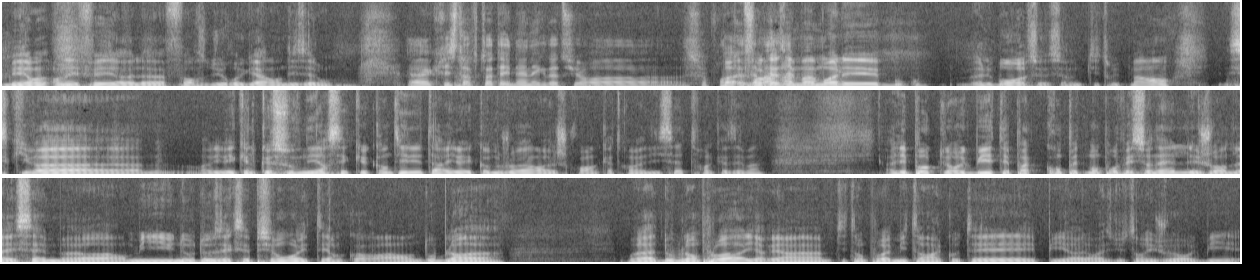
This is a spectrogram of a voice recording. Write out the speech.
Mais en, effet, euh, la force du regard en disait long. Euh, Christophe, toi, tu as une anecdote sur, euh, sur Franck, bah, Azema. Franck Azema, moi, elle est beaucoup. bon, c'est un petit truc marrant. Ce qui va raviver quelques souvenirs, c'est que quand il est arrivé comme joueur, je crois en 97, Franck Azema, à l'époque, le rugby n'était pas complètement professionnel. Les joueurs de l'ASM, hormis une ou deux exceptions, étaient encore en double, voilà, double emploi. Il y avait un petit emploi à mi-temps à côté, et puis euh, le reste du temps, il jouait au rugby.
